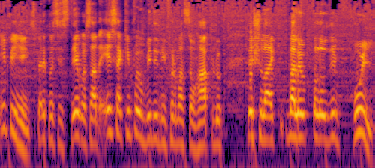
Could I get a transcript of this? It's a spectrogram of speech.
Enfim, gente, espero que vocês tenham gostado. Esse aqui foi um vídeo de informação rápido. Deixa o like, valeu, falou e fui!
